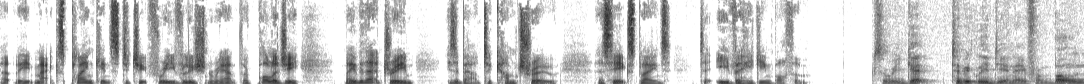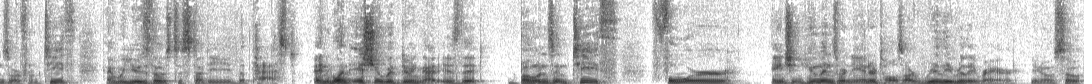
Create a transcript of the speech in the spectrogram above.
at the Max Planck Institute for Evolutionary Anthropology, maybe that dream is about to come true, as he explains to Eva Higginbotham. So we get typically DNA from bones or from teeth, and we use those to study the past. And one issue with doing that is that bones and teeth for ancient humans or Neanderthals are really, really rare. You know, so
